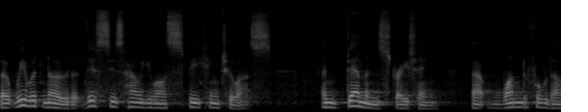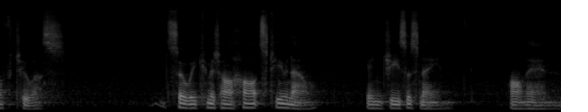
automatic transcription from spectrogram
that we would know that this is how you are speaking to us and demonstrating that wonderful love to us. So we commit our hearts to you now. In Jesus' name, amen.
